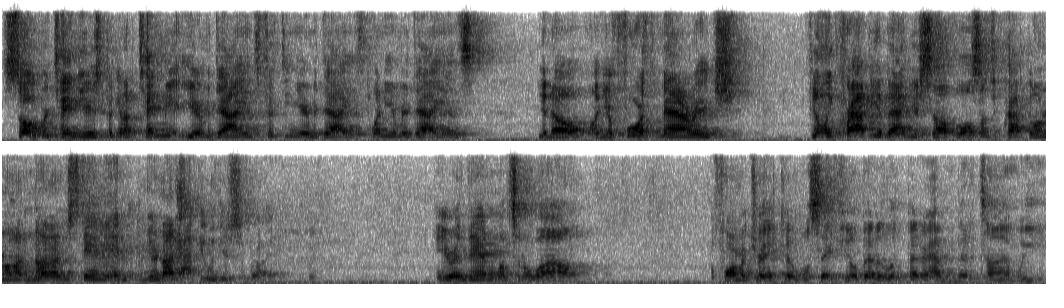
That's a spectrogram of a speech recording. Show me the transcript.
sober 10 years, picking up 10 year medallions, 15 year medallions, 20 year medallions, you know, on your fourth marriage, feeling crappy about yourself, all sorts of crap going on, not understanding, and you're not happy with your sobriety. Here and then, once in a while, a former drinker will say, feel better, look better, having a better time. We,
